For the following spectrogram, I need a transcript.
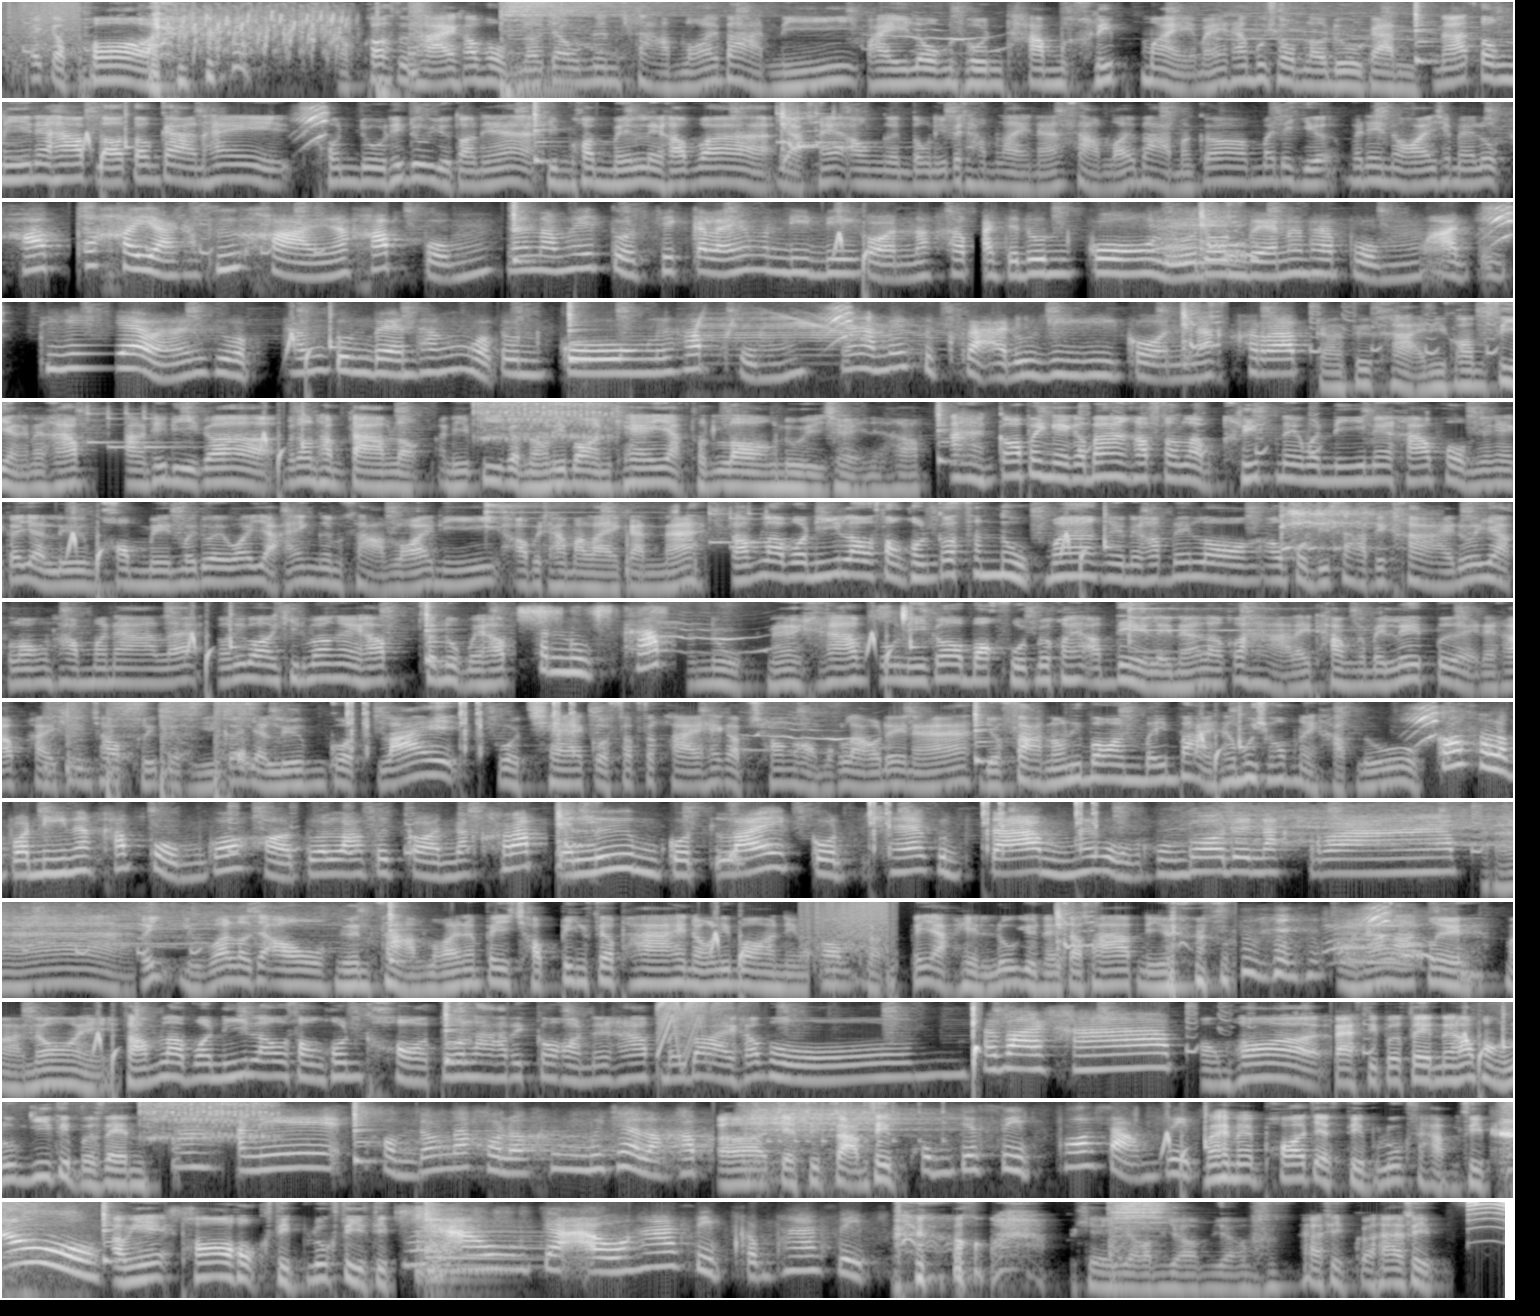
ให้กับพ่อ กับข้อสุดท้ายครับผมเราจะเอาเงิน 300 บาทนี้ ไปลงทุนทำคลิปใหม่มาให้ท่านผู้ชมเราดูกันนะตรงนี้นะครับ เราต้องการให้คนดูที่ดูอยู่ตอนเนี้ยพิมพ์คอมเมนต์เลยครับว่าอยากให้เอาเงินตรงนี้ไปทำอะไรนะ 300 บาทมันก็ไม่ได้เยอะไม่ได้น้อยใช่ไหมลูกครับ ถ้าใครอยากซื้อขายนะครับ ผมแนะนำให้ตรวจเช็คอะไรให้มันดีๆก่อนนะครับอาจจะโดนโกงหรือว่าโดนแบนนะครับผมอาจจะที่แย่กว่านั้นคือแบบทั้งโดนแบนทั้งแบบโดนโกงเลยครับ ผมแนะนำให้ศึกษาดูดีๆก่อนนะครับ การซื้อขายมีความเสี่ยงนะครับ ทางที่ดีก็ไม่ต้องทำตามหรอก อันนี้พี่กับน้องดีบอลแค่อยากทดลองดูเฉยๆนะครับ อะก็เป็นไงกันบ้างครับสำหรับคลิปในวันนี้นะครับผมยังไงก็อย่าลืมคอมเมนต์ไว้ด้วยว่าอยากให้เงิน 300 นี้เอาไปทำอะไรกันนะสำหรับวันนี้เราสองคนก็สนุกมากเลยนะครับได้ลองเอาผลพิศาจไปขายด้วยอยากลองทำมานานแล้วน้องดีบอลคิดว่าไงครับ สนุกไหมครับ สนุกครับ สนุกนะครับพวกนี้ก็บล็อกฟุตไม่ค่อยอัปเดตเลยนะ เราก็หาอะไรทำกันไปเรื่อยเปื่อยนะครับใครชื่นชอบคลิปแบบนี้ก็อย่าลืมกดไลค์กดแชร์กด Subscribe ให้กับช่องของพวกเราด้วยนะ เดี๋ยวฝากน้องนิบอลบายบายท่านผู้ชมหน่อยครับลูกก็สำหรับวันนี้นะครับผมก็ขอตัวลาไปก่อนนะครับ อย่าลืมกดไลค์กดแชร์กดติดตามให้ผมกับคุณพ่อด้วยนะครับอ่าเอ้ยหรือว่าเราจะเอาเงิน 300 นั้นไปช้อปปิ้งเสื้อผ้าให้น้องนิบอลเนี่ยก็แบบไม่อยากเห็นลูกอยู่ในสภาพนี้ โอ้น่ารักเลยหมาน้อยสำหรับวันนี้เราสองคนขอตัวลาไปก่อนนะครับบ๊ายบายครับผม บ๊ายบายครับของพ่อ 80%นะครับของลูก 20%เอะอันนี้ผมต้องได้คนละครึ่งไม่ใช่เหรอครับ อ่อ70 30 ผมเจ็ดสิบพ่อสามสิบไม่ไม่พ่อ 70 ลูก 30 เอ้า เอางี้พ่อ60ลูก40ไม่เอาจะเอาห้าสิบกับห้าสิบโอเคยอมยอมยอม50ก็50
